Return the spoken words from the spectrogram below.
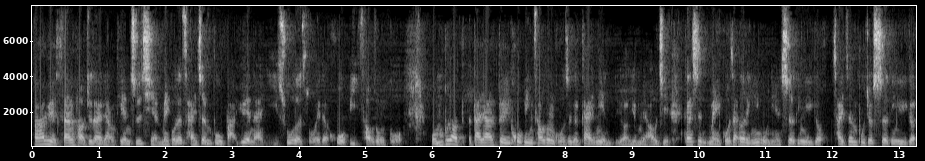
八月三号就在两天之前，美国的财政部把越南移出了所谓的货币操纵国。我们不知道大家对货币操纵国这个概念有有没有了解？但是美国在二零一五年设定了一个财政部就设定了一个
